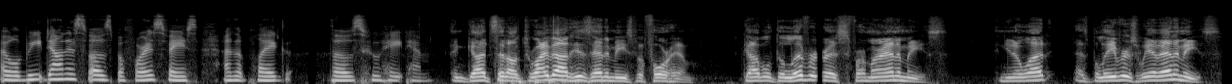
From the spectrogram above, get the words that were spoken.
I will beat down his foes before his face, and the plague those who hate him. And God said, I'll drive out his enemies before him. God will deliver us from our enemies. And you know what? As believers, we have enemies.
